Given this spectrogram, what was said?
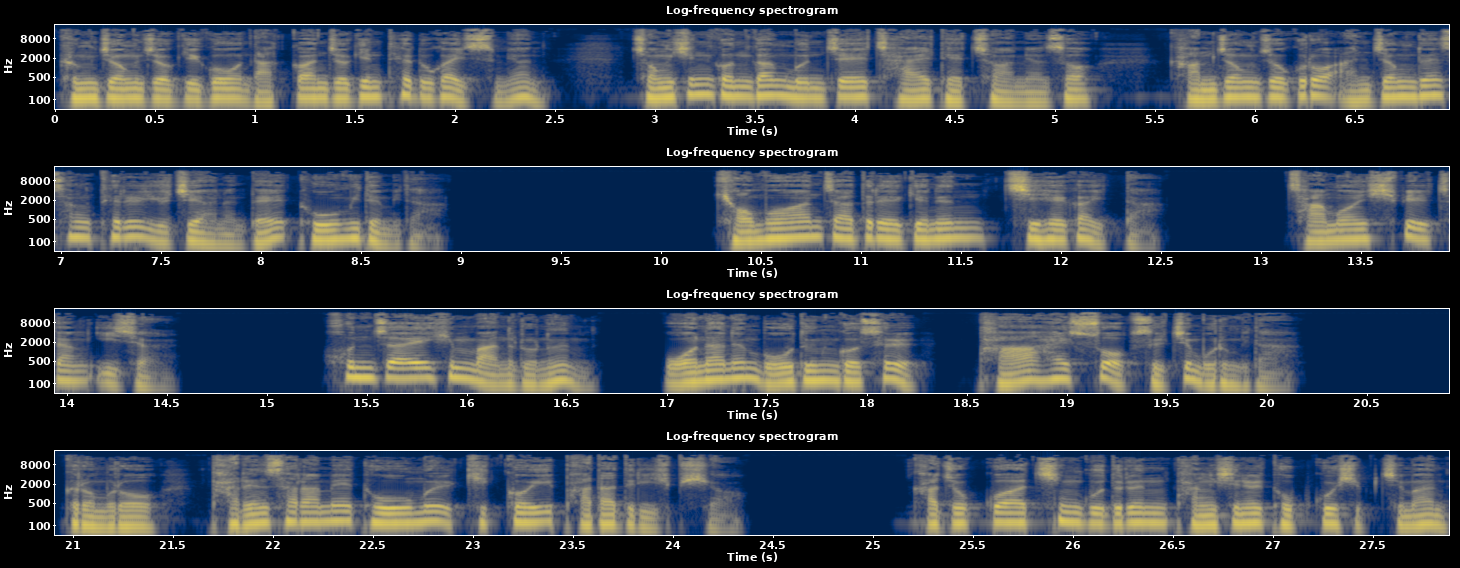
긍정적이고 낙관적인 태도가 있으면 정신건강 문제에 잘 대처하면서 감정적으로 안정된 상태를 유지하는 데 도움이 됩니다. 겸허한 자들에게는 지혜가 있다. 잠언 11장 2절. 혼자의 힘만으로는 원하는 모든 것을 다 할 수 없을지 모릅니다. 그러므로 다른 사람의 도움을 기꺼이 받아들이십시오. 가족과 친구들은 당신을 돕고 싶지만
